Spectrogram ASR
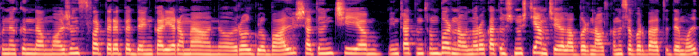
până când am ajuns foarte repede în cariera mea în uh, rol global și atunci am intrat într-un burnout. Noroc atunci nu știam ce e la burnout, că nu se vorbea atât de mult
